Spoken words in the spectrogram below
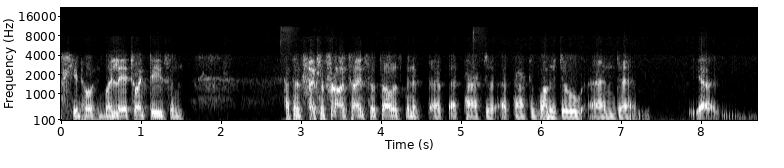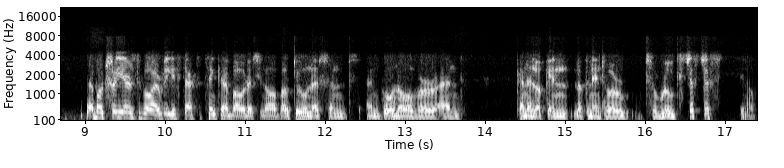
You know, in my late twenties, and I've been cycling for a long time, so it's always been a, a, a part of, a part of what I do. And um, yeah, about three years ago, I really started thinking about it. You know, about doing it and and going over and kind of looking looking into our to roots. Just just you know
